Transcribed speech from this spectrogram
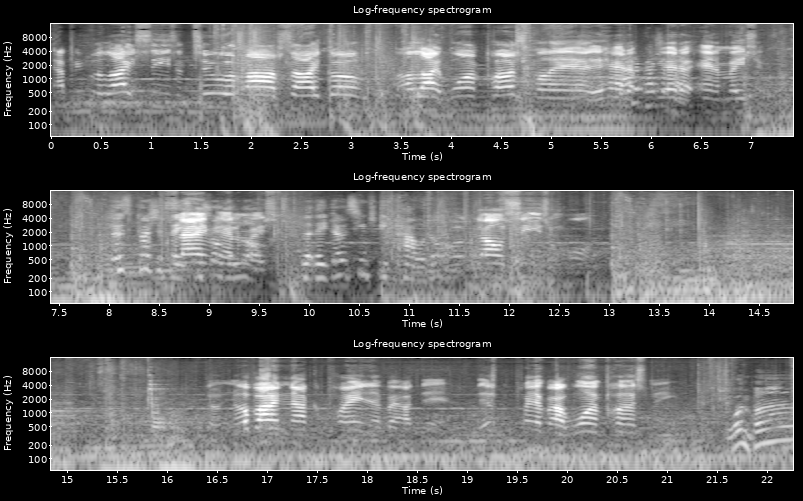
Now people like season two of Mob Psycho. Unlike One Punch Man, it had a better animation. Those pressure plates Same control the lock, animation. but they don't seem to be powered on. was down season one. So nobody not complaining about that. They're complaining about One Punch Man. One punch!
